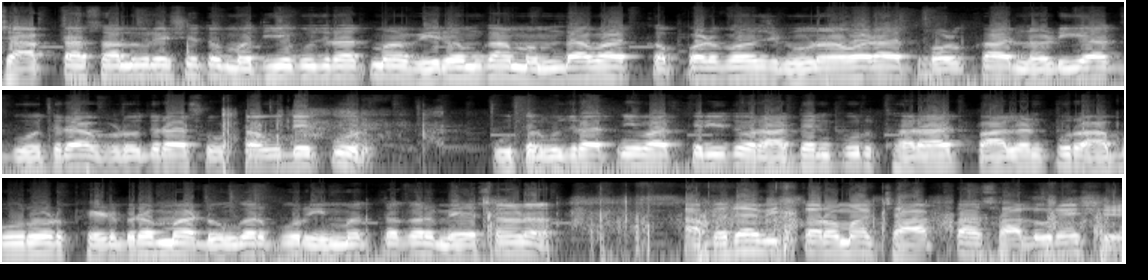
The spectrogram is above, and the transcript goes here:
ઝાપટા ચાલુ રહેશે. તો મધ્ય ગુજરાતમાં વિરમગામ, અમદાવાદ, કપડવંજ, લુણાવાડા, ધોળકા, નડિયાદ, ગોધરા, વડોદરા છોટાઉદેપુર ઉત્તર ગુજરાતની વાત કરીએ તો રાધનપુર, થરાદ, પાલનપુર, આબુ રોડ, ખેડબ્રહ્મા, ડુંગરપુર, હિંમતનગર, મહેસાણા આ બધા વિસ્તારોમાં ઝાપટા ચાલુ રહેશે.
